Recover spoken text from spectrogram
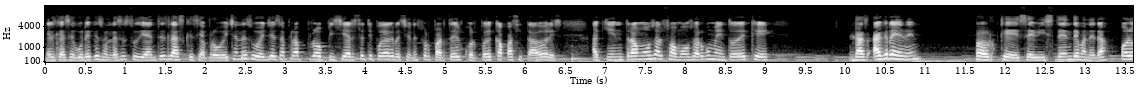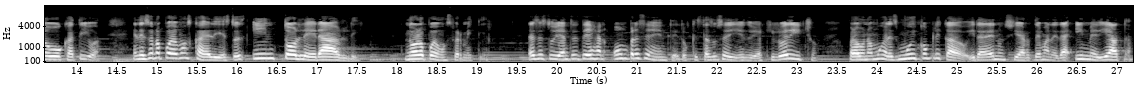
el que asegure que son las estudiantes las que se aprovechan de su belleza para propiciar este tipo de agresiones por parte del cuerpo de capacitadores. Aquí entramos al famoso argumento de que las agreden porque se visten de manera provocativa. En eso no podemos caer y esto es intolerable. No lo podemos permitir. Las estudiantes dejan un precedente de lo que está sucediendo y aquí lo he dicho. Para una mujer es muy complicado ir a denunciar de manera inmediata.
